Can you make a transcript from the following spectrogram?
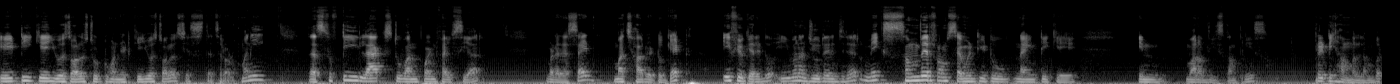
80k US dollars to 200k US dollars. Yes, that's a lot of money. That's 50 lakhs to 1.5 CR. But as I said, much harder to get. If you get it though, even a junior engineer makes somewhere from 70 to 90k in one of these companies. Pretty humble number.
